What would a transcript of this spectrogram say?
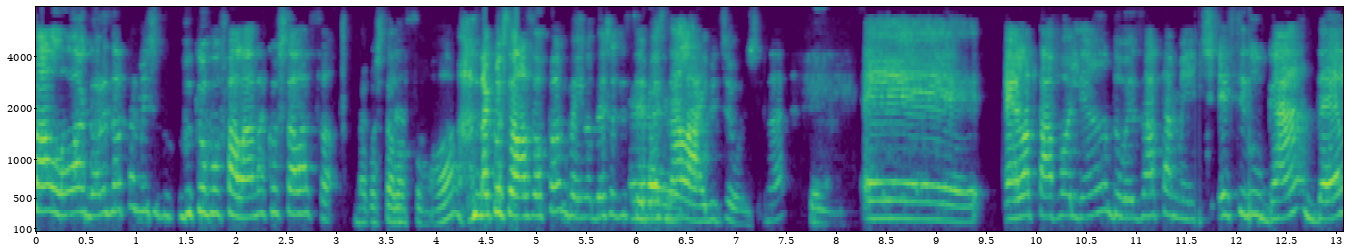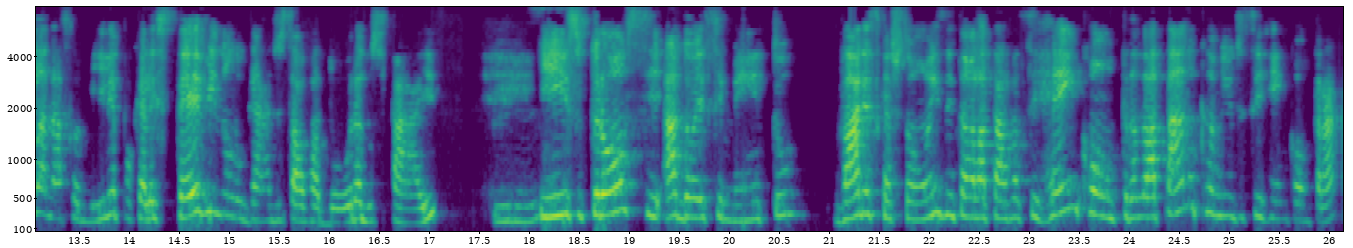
falou agora exatamente do, do que eu vou falar na constelação. Na constelação, ó. Na constelação também, não deixa de ser, é. mas na live de hoje, né? É, ela estava olhando exatamente esse lugar dela na família, porque ela esteve no lugar de salvadora dos pais, uhum. e isso trouxe adoecimento, várias questões, então ela estava se reencontrando, ela está no caminho de se reencontrar,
